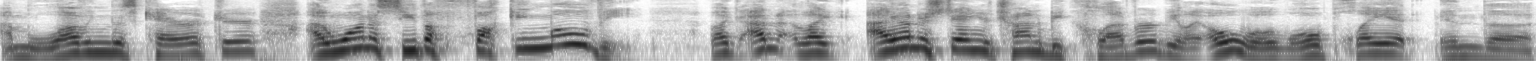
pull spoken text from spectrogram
I'm loving this character. I want to see the fucking movie. Like I like I understand you're trying to be clever, be like, oh, well, we'll play it in the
